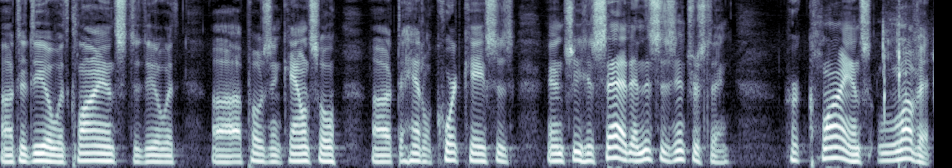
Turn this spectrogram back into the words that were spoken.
uh, to deal with clients, to deal with uh, opposing counsel, uh, to handle court cases. And she has said, and this is interesting, her clients love it.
